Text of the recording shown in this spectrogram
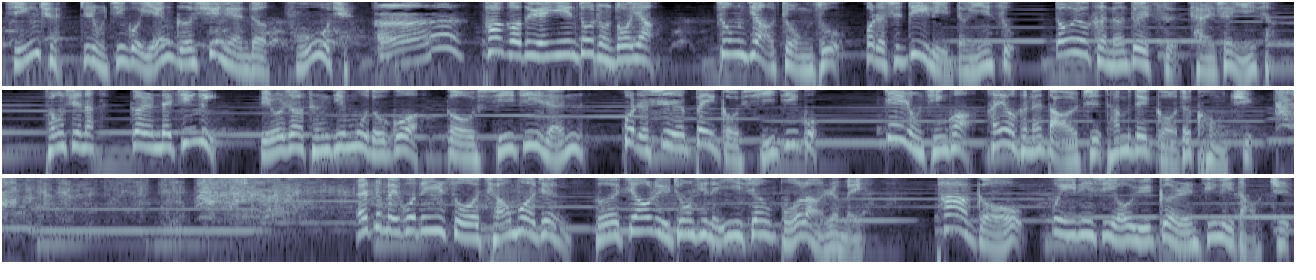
警犬这种经过严格训练的服务犬。怕狗的原因多种多样，宗教、种族或者是地理等因素都有可能对此产生影响。同时呢，个人的经历，比如说曾经目睹过狗袭击人，或者是被狗袭击过，这种情况很有可能导致他们对狗的恐惧。来自美国的一所强迫症和焦虑中心的医生博朗认为，怕狗不一定是由于个人经历导致，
